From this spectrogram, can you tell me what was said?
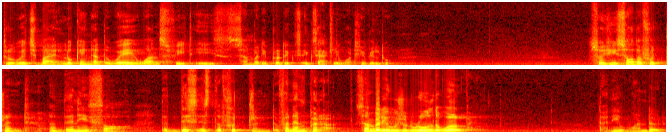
through which by looking at the way one's feet is, somebody predicts exactly what he will do. So he saw the footprint and then he saw that this is the footprint of an emperor, somebody who should rule the world. Then he wondered,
